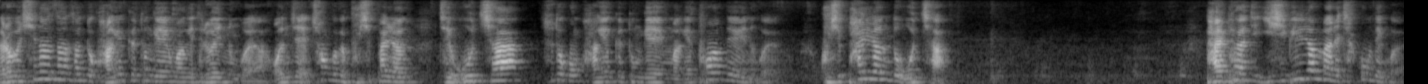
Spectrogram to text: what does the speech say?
여러분 신안산선도 광역교통계획망에 들어 있는 거야. 언제? 1998년 제 5차 수도권 광역교통계획망에 포함되어 있는 거예요. 98년도 5차. 발표한 지 21년 만에 착공된 거야.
